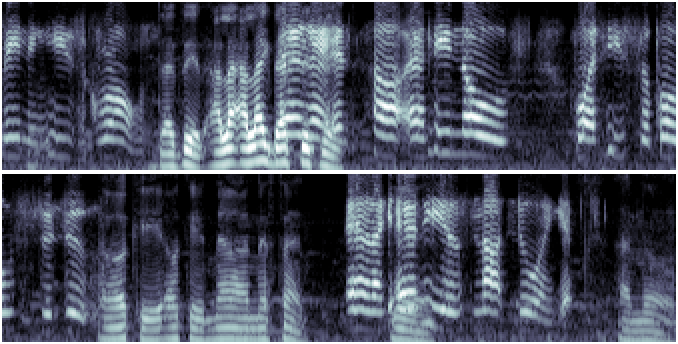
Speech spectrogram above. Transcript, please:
meaning he's grown. That's it. I, li I like that and, statement. And, uh, and he knows what he's supposed to do. Okay, okay, now I understand. And, yeah. and he is not doing it. I know.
